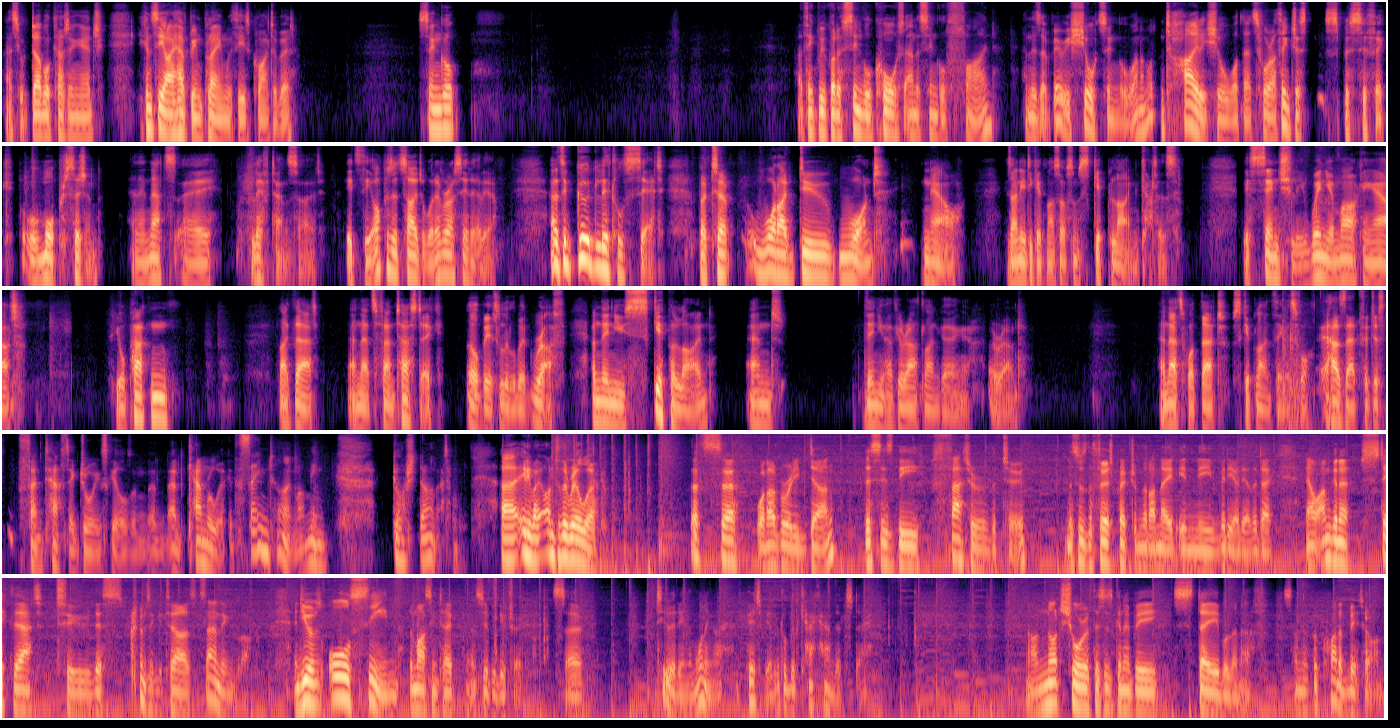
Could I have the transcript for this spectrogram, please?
That's your double cutting edge. You can see I have been playing with these quite a bit. Single. I think we've got a single coarse and a single fine. And there's a very short single one. I'm not entirely sure what that's for. I think just specific or more precision and then that's a left hand side. It's the opposite side to whatever I said earlier. And it's a good little set, but uh, what I do want now is I need to get myself some skip line cutters. Essentially, when you're marking out your pattern like that, and that's fantastic, albeit a little bit rough, and then you skip a line, and then you have your outline going around. And that's what that skip line thing is for. It has that for just fantastic drawing skills and, and, and camera work at the same time. I mean, gosh darn it. Uh, anyway, on to the real work. That's uh, what I've already done. This is the fatter of the two. This was the first plectrum that I made in the video the other day. Now I'm going to stick that to this Crimson Guitars sanding block. And you have all seen the masking tape and super glue trick. So too early in the morning. I appear to be a little bit cack-handed today. Now, I'm not sure if this is going to be stable enough, so I'm going to put quite a bit on.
